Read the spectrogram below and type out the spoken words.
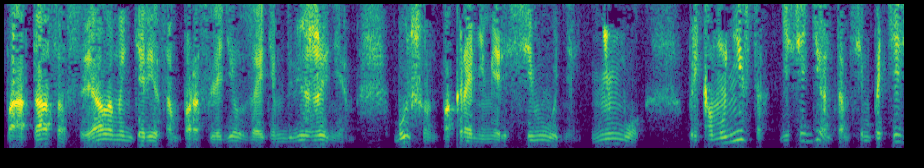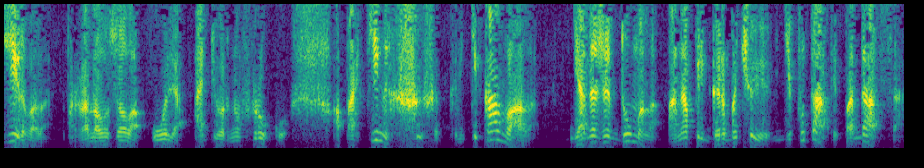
Протасов с вялым интересом проследил за этим движением. Больше он, по крайней мере, сегодня не мог. При коммунистах диссидентам симпатизировала, продолжала Оля, отдернув руку, а партийных шишек критиковала. Я даже думала, она при Горбачеве в депутаты податься,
